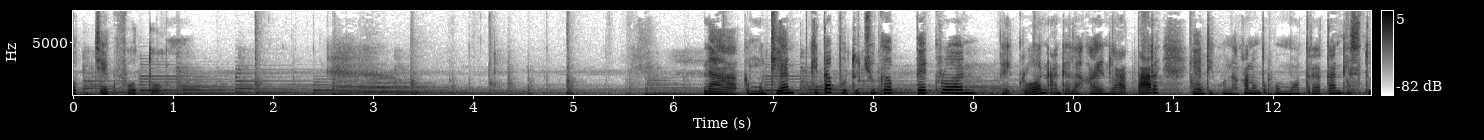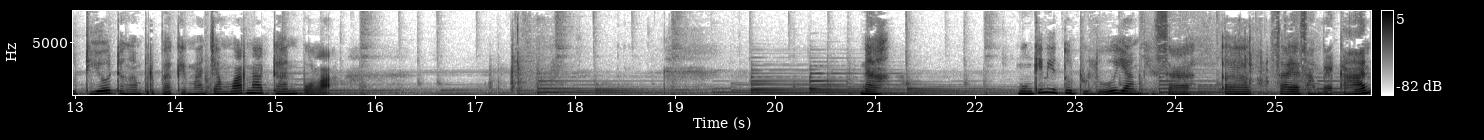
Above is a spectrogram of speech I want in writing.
objek foto. Nah, kemudian kita butuh juga background. Background adalah kain latar yang digunakan untuk pemotretan di studio dengan berbagai macam warna dan pola. Nah, mungkin itu dulu yang bisa uh, saya sampaikan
